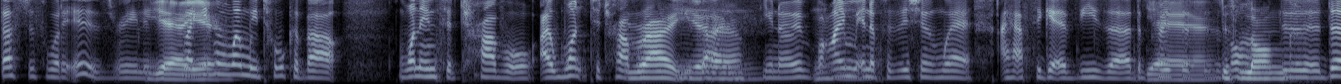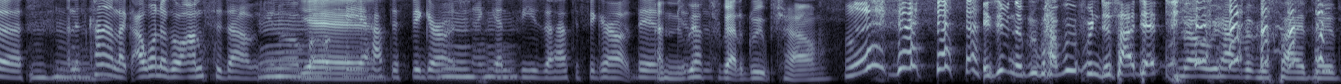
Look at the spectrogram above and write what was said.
that's just what it is, really. Yeah, It's like yeah. even when we talk about wanting to travel, I want to travel Right, with you yeah. guys, you know, but I'm in a mm-hmm. position where I have to get a visa. The Yeah. process is It's long, long. duh, duh, duh, duh. and it's mm-hmm. kind of like I want to go Amsterdam, you know, but okay, I have to figure out Schengen mm-hmm. visa. I have to figure out this. and we It's have to figure out the group, child. Is even the group? Have we even decided? No, we haven't decided.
